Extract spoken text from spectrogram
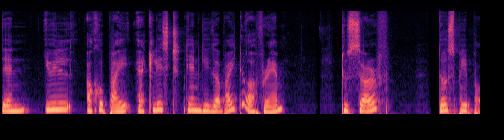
then you will occupy at least ten gigabyte of RAM to serve those people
